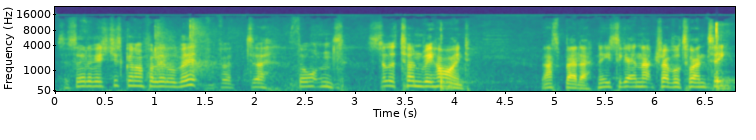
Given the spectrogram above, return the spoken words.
So Suljovic just gone off a little bit, but uh, Thornton's still a ton behind. That's better. Needs to get in that treble 20.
